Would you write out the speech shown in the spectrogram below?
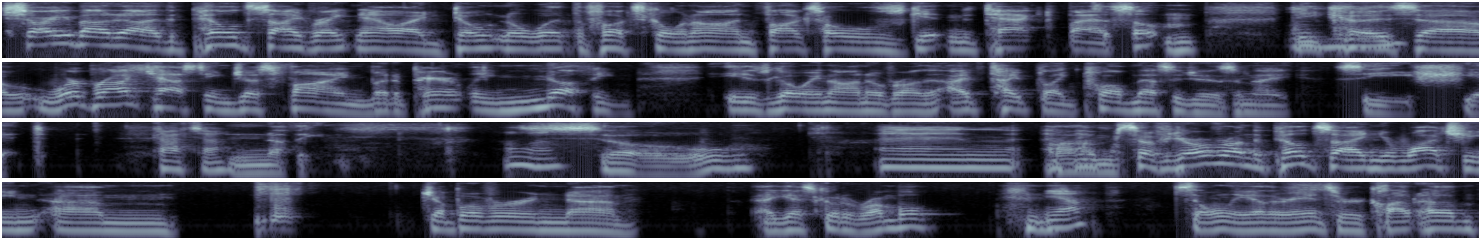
Sorry about uh, the pilled side right now. I don't know what the fuck's going on. Foxhole's getting attacked by something because uh, we're broadcasting just fine, but apparently nothing is going on over on the. I've typed like 12 messages and I see shit, Gotcha. nothing. Oh well. So, And um, so if you're over on the pilled side and you're watching, um, jump over and um, I guess go to Rumble. yeah. It's the only other answer. CloutHub,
